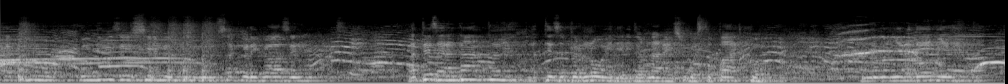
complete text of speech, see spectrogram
che abbiamo condiviso insieme un sacco di cose. L'attesa era tanta, l'attesa per noi di ritornare su questo palco in una maniera degna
